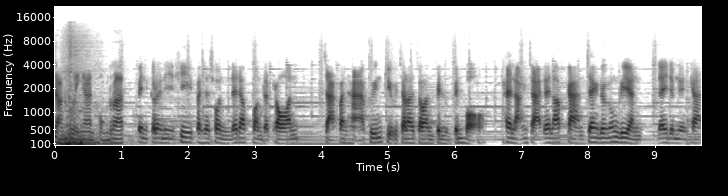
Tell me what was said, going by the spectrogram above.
จากหน่วยงานของรัฐ เป็นกรณีที่ประชาชนได้รับความเดือดร้อน จากปัญหาพื้นผิวจราจรเป็นหลุมเป็นบ่อภายหลังจากได้รับการแจ้งเรื่องร้องเรียน ได้ดำเนินการ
